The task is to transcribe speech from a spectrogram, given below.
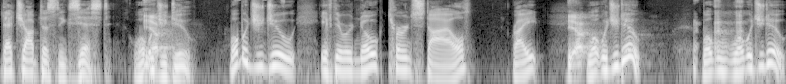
that job doesn't exist. What would you do? What would you do if there were no turnstile, right? Yep. What would you do? What, would- what would you do?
